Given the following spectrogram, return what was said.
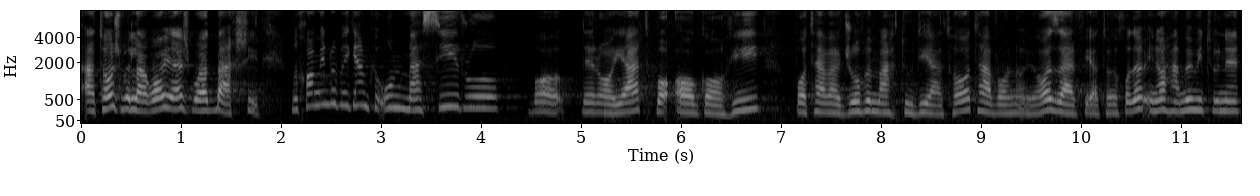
عطاش به لقایش باید بخشید. می‌خوام این رو بگم که اون مسیر رو با درایت با آگاهی با توجه به محدودیت ها توانایی ها ظرفیت های خودم اینا همه می‌تونه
